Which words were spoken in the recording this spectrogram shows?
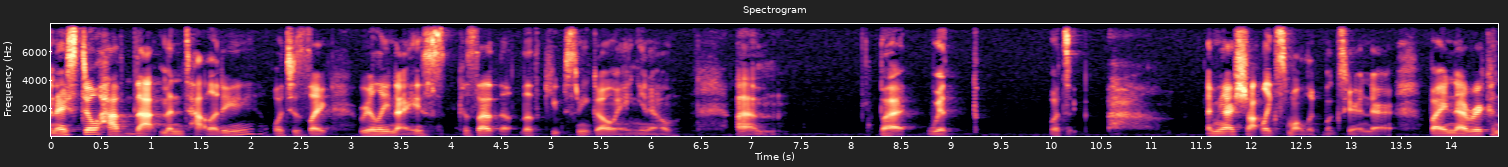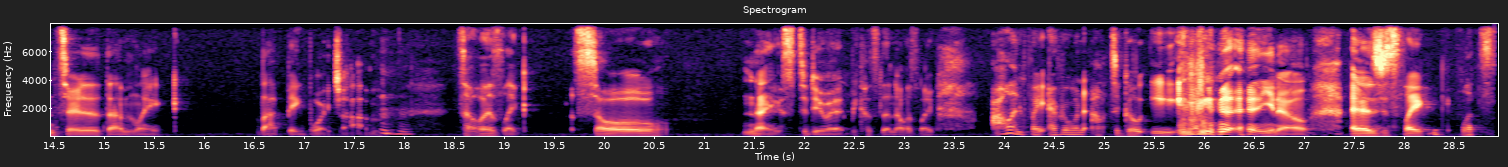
and I still have that mentality, which is like really nice because that that keeps me going, you know. Um, but with what's it? I mean, I shot like small lookbooks here and there, but I never considered them like that big boy job. Mm-hmm. So it was like so nice to do it because then I was like, I'll invite everyone out to go eat. you know, it was just like, let's.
